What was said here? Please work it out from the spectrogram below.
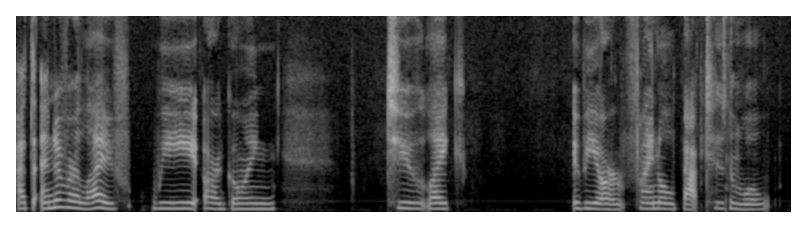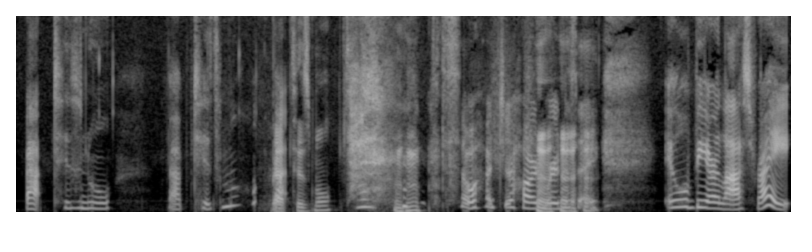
at the end of our life, we are going to like it be our final baptismal baptismal baptismal. Ba- Baptismal. It's so such a hard word to say. It will be our last rite,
